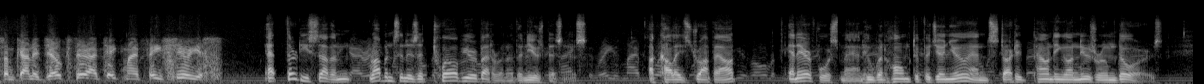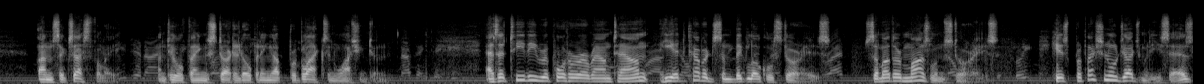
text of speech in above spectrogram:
Some kind of jokester? I take my face serious. At 37, Robinson is a 12-year veteran of the news business. A college dropout, an Air Force man who went home to Virginia and started pounding on newsroom doors, unsuccessfully, until things started opening up for blacks in Washington. As a TV reporter around town, he had covered some big local stories, some other Muslim stories. His professional judgment, he says,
